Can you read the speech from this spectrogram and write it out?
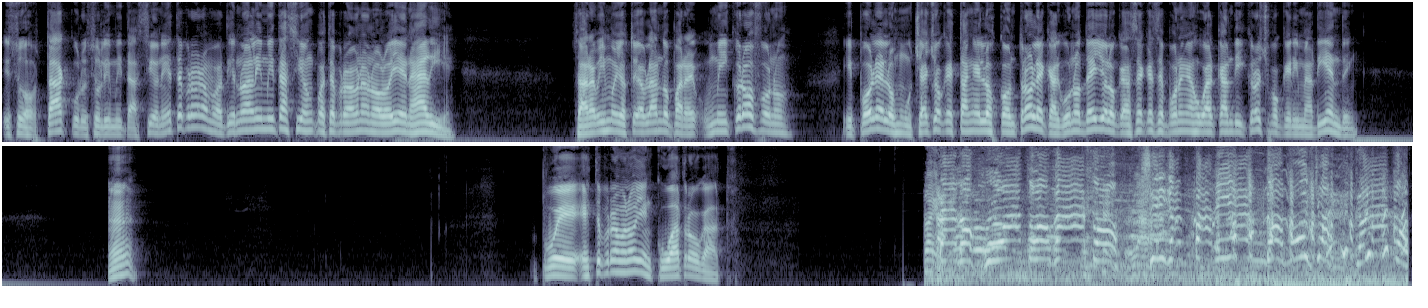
y sus obstáculos y sus limitaciones. Y este programa tiene una limitación, pues este programa no lo oye nadie. O sea, ahora mismo yo estoy hablando para un micrófono y ponle a los muchachos que están en los controles, que algunos de ellos lo que hacen es que se ponen a jugar Candy Crush porque ni me atienden. ¿Eh? Pues este programa lo oyen cuatro gatos. Pero cuatro gatos sigan pariendo muchos gatos.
